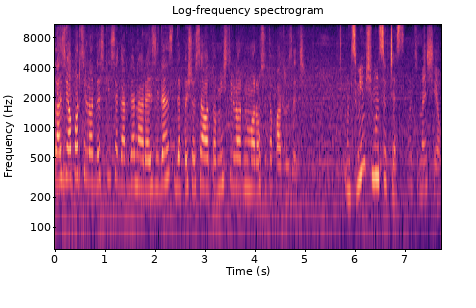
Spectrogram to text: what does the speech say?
la ziua porților deschise Gardena Residence de pe șoseaua Atomiștilor numărul 140. Mulțumim și mult succes! Mulțumesc și eu!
